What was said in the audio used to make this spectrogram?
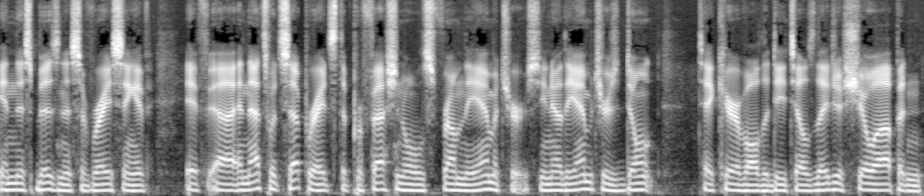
in this business of racing. If if uh, and that's what separates the professionals from the amateurs. You know, the amateurs don't take care of all the details. They just show up and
